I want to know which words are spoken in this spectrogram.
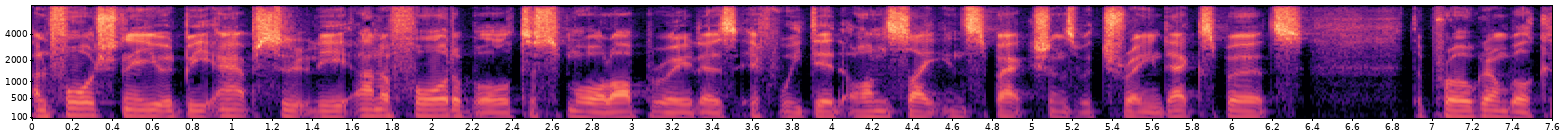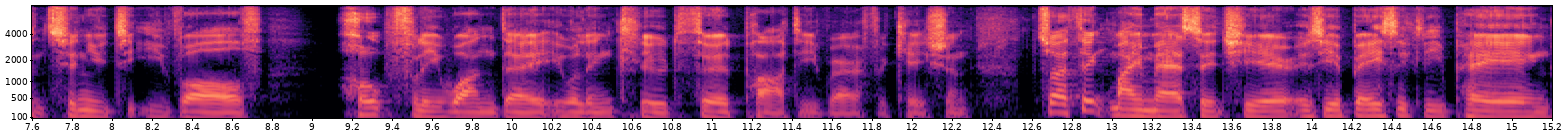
unfortunately, it would be absolutely unaffordable to small operators if we did on site inspections with trained experts. The program will continue to evolve hopefully one day it will include third party verification. So I think my message here is you're basically paying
